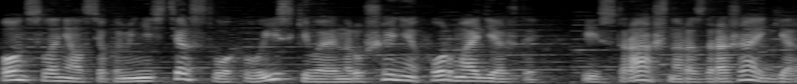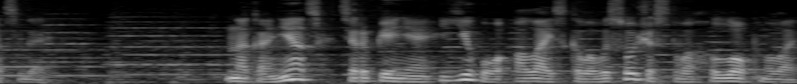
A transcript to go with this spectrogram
он слонялся по министерству, выискивая нарушения формы одежды и страшно раздражая герцога. Наконец, терпение его алайского высочества лопнуло,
